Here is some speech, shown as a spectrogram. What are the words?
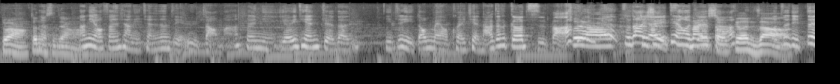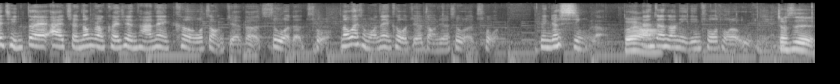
对啊，真的是这样啊。然后你有分享你前阵子也遇到嘛？所以你有一天觉得。你自己都没有亏欠他，这是歌词吧？对啊，直到有一天，我觉得首歌，你知道，我自己对情对爱全都没有亏欠他，那一刻我总觉得是我的错。那为什么我那一刻我觉得总觉得是我的错？所以你就醒了。对啊。但这时候你已经蹉跎了五年。就是。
